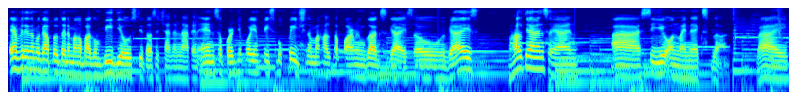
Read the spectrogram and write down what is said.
every time na mag-upload tayo ng mga bagong videos dito sa channel natin. And support niyo po yung Facebook page na Mahalta Farming Vlogs, guys. So, guys, Mahaltians, ayan. Ah, see you on my next vlog. Bye!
